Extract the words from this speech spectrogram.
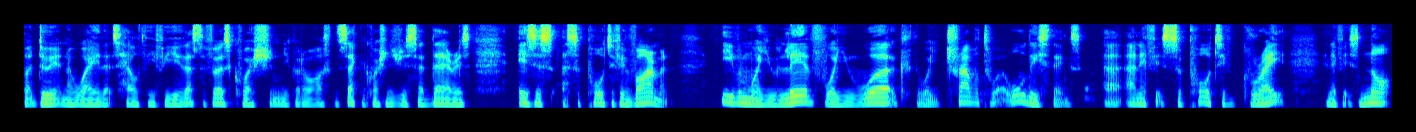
but do it in a way that's healthy for you. That's the first question you've got to ask. And the second question you just said there is is this a supportive environment even where you live, where you work, the way you travel to all these things. Uh, and if it's supportive, great. And if it's not,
